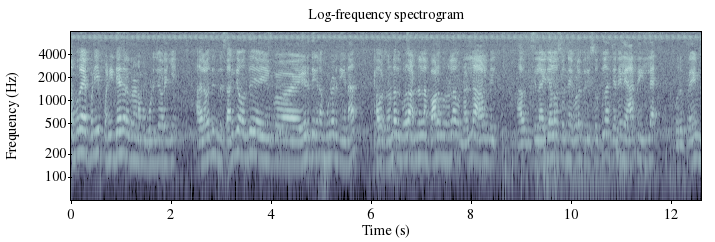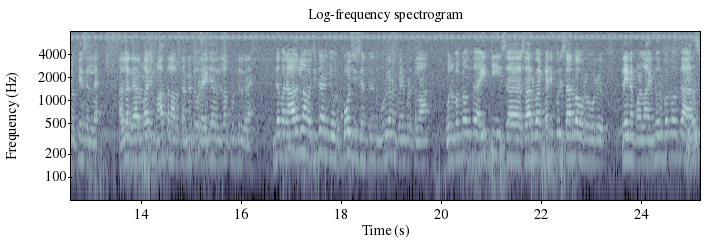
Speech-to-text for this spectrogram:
சமுதாய பணியை பண்ணிகிட்டே தான் இருக்கிறோம் நம்ம முடிஞ்ச வரைக்கும். அதில் வந்து இந்த சங்கம் வந்து இப்போ எடுத்திங்கன்னா முன்னெடுத்திங்கன்னா அவர் சொன்னது போல் அண்ணெல்லாம் பாலமுருகெல்லாம் ஒரு நல்ல ஆளுமை. அவருக்கு சில ஐடியாலாம் சொன்னேன். இவ்வளோ பெரிய சொத்துலாம் சென்னையில் யார்கிட்டும் இல்லை. ஒரு ப்ரைம் லொக்கேஷனில் அதெல்லாம் வேறு மாதிரி மாற்றலாம் அவர் தன்னிட்ட ஒரு ஐடியா இதெல்லாம் கொடுத்துருக்குறேன். இந்த மாதிரி ஆளுகள்லாம் வச்சுட்டா நீங்கள் ஒரு கோச்சிங் சென்டர் இந்த முருகனை பயன்படுத்தலாம். ஒரு பக்கம் வந்து ஐடி சார்பாக கணிப்பொறி சார்பாக ஒரு ஒரு ட்ரெயினை பண்ணலாம். இன்னொரு பக்கம் வந்து அரசு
